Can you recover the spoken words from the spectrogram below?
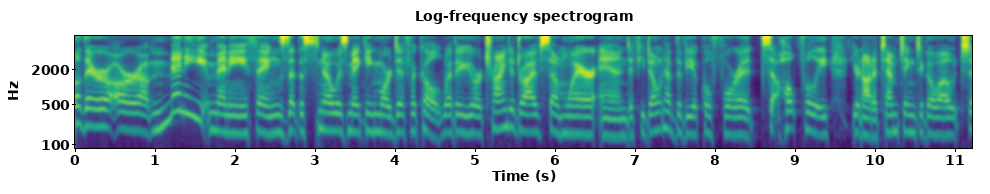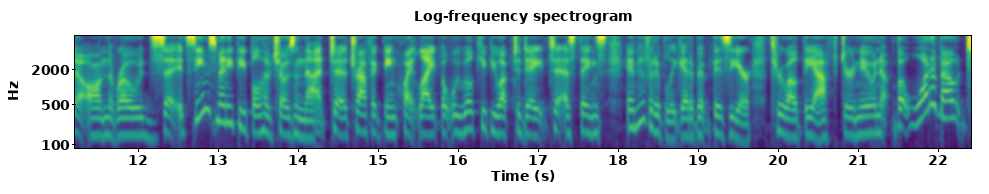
Well, there are uh, many, many things that the snow is making more difficult, whether you're trying to drive somewhere and if you don't have the vehicle for it, so hopefully you're not attempting to go out uh, on the roads. Uh, it seems many people have chosen that, uh, traffic being quite light, but we will keep you up to date as things inevitably get a bit busier throughout the afternoon. But what about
